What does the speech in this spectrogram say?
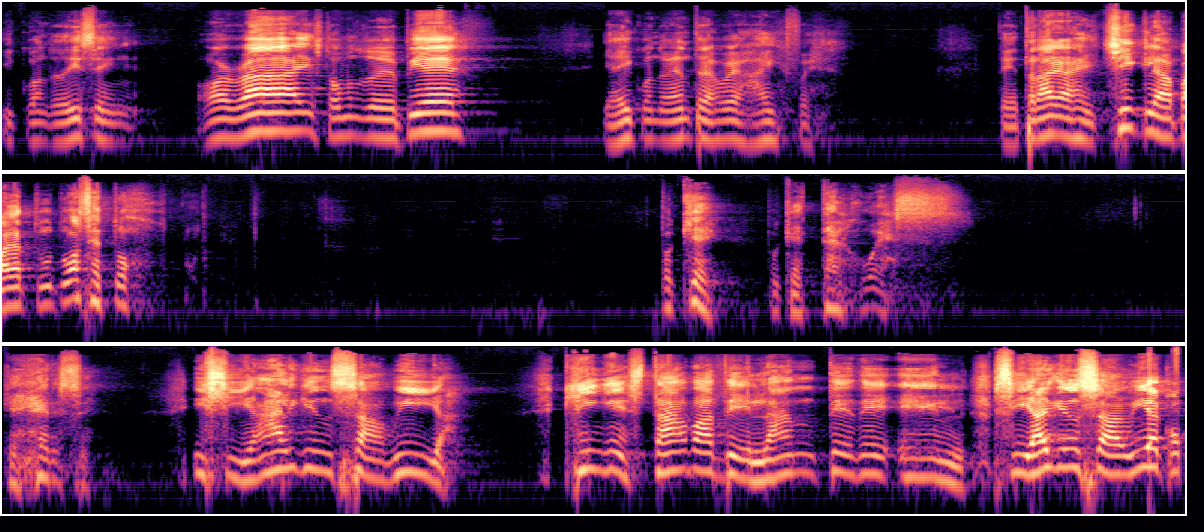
Y cuando dicen, all right, todo el mundo de pie. Y ahí cuando entra el juez, ay, fue. Te tragas el chicle, apagas, tú, tú haces todo. ¿Por qué? Porque está el juez que ejerce. Y si alguien sabía quién estaba delante de él, si alguien sabía con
